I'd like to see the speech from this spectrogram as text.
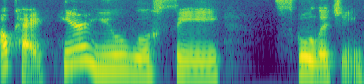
Okay, here you will see Schoology.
